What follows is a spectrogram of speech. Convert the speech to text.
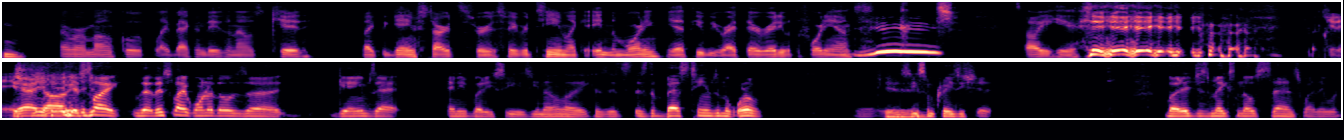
I remember my uncle, like back in the days when I was a kid, like the game starts for his favorite team, like at eight in the morning. Yep, he'll be right there ready with the 40 ounce. Yeesh. That's all you hear. Yeah, dog. It's like it's like one of those uh games that anybody sees, you know, like because it's it's the best teams in the world. You, know, you see some crazy shit, but it just makes no sense why they would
